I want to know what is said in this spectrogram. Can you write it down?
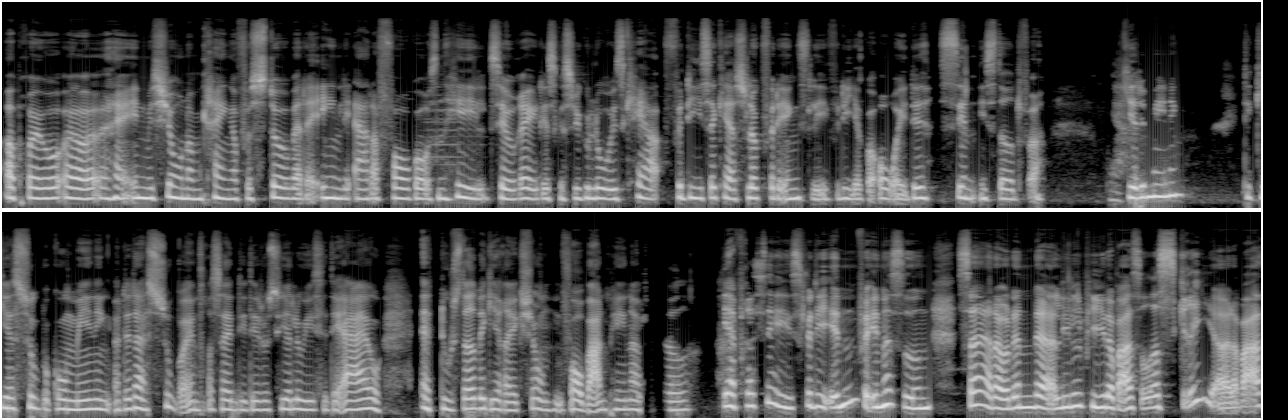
og prøve at have en mission omkring at forstå, hvad der egentlig er, der foregår sådan helt teoretisk og psykologisk her, fordi så kan jeg slukke for det ængstlige, fordi jeg går over i det sind i stedet for. Ja. Giver det mening? Det giver super god mening, og det der er super interessant i det du siger Louise, det er jo, at du stadigvæk i reaktionen får bare en pænere facade. Ja, præcis. Fordi inde på indersiden, så er der jo den der lille pige, der bare sidder og skriger, og der bare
